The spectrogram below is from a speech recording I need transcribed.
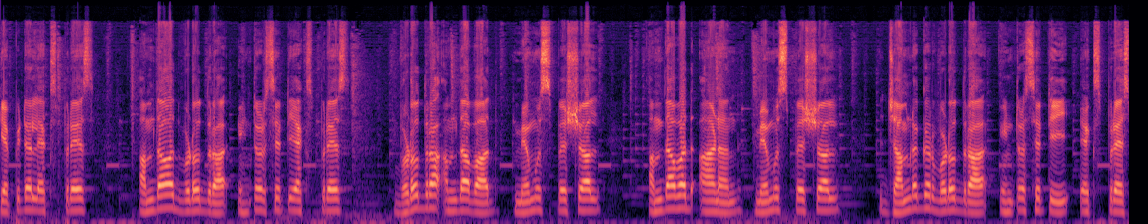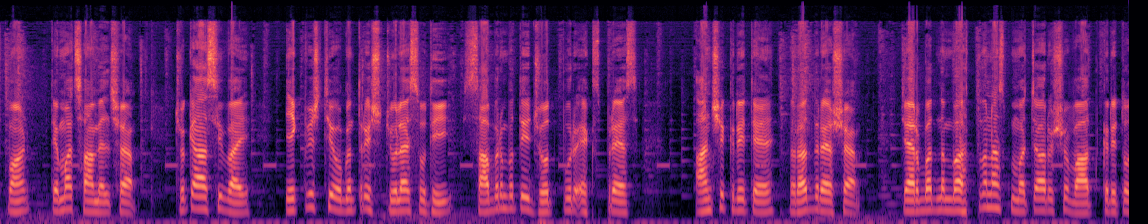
capital express, Ahmedabad Vadodara intercity express, Vadodara Ahmedabad, MEMU special, Ahmedabad Anand, MEMU special, Jamnagar Vadodara intercity express પણ તેમાં સામેલ છે. જોકે આ સિવાય એકવીસથી ઓગણત્રીસ જુલાઈ સુધી સાબરમતી જોધપુર એક્સપ્રેસ આંશિક રીતે રદ રહેશે. ત્યારબાદના મહત્વના સમાચાર વિશે વાત કરીએ તો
